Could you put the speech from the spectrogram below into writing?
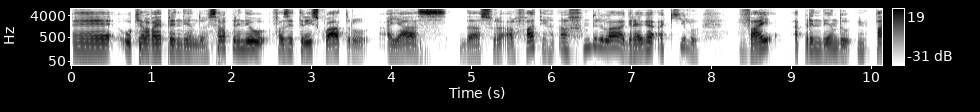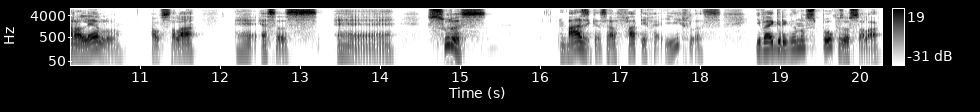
é, o que ela vai aprendendo. Se ela aprendeu fazer três, quatro ayahs da Sura Al-Fatiha, Alhamdulillah, agrega aquilo. Vai aprendendo em paralelo ao Salah é, essas é, suras básicas, Al-Fatiha e Ikhlas, e vai agregando aos poucos ao Salah.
